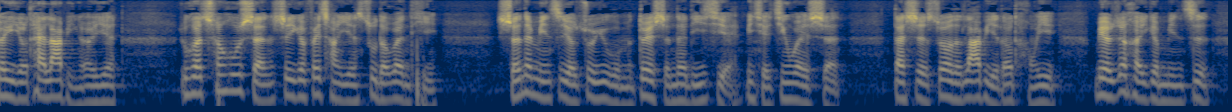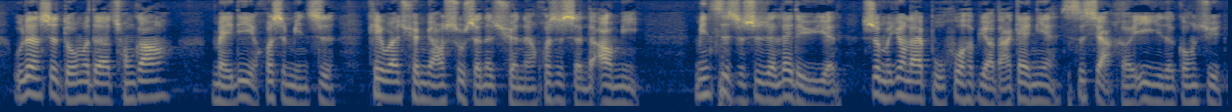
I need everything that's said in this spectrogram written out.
对于犹太拉比而言，如何称呼神是一个非常严肃的问题。神的名字有助于我们对神的理解，并且敬畏神。但是，所有的拉比也都同意，没有任何一个名字，无论是多么的崇高、美丽，或是明智，可以完全描述神的全能或是神的奥秘。名字只是人类的语言，是我们用来捕获和表达概念、思想和意义的工具。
